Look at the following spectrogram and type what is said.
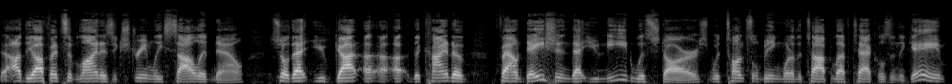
uh, the offensive line is extremely solid now, so that you've got a, a, a, the kind of foundation that you need with stars, with Tunsil being one of the top left tackles in the game.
